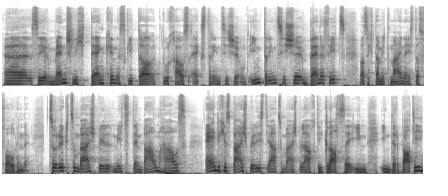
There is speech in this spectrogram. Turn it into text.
äh, sehr menschlich denken. Es gibt da durchaus extrinsische und intrinsische Benefits. Was ich damit meine, ist das folgende. Zurück zum Beispiel mit dem Baumhaus. Ähnliches Beispiel ist ja zum Beispiel auch die Klasse im, in der Body,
